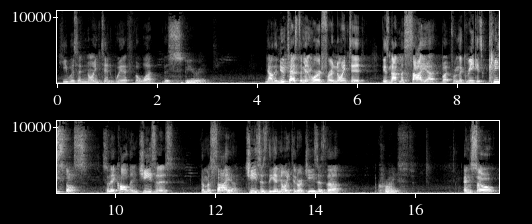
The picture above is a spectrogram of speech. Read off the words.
he was anointed with the what? The Spirit. Now, the New Testament word for anointed is not Messiah, but from the Greek it's Christos. So they called him Jesus the Messiah, Jesus the anointed, or Jesus the Christ. And so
